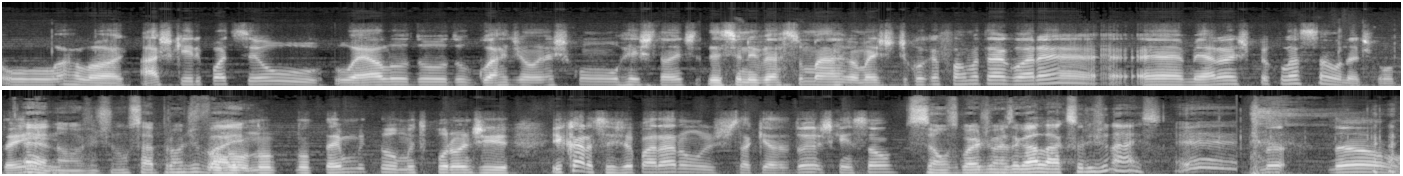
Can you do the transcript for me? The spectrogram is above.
o. Acho que ele pode ser o, o elo do, do Guardiões com o restante desse universo Marvel, mas de qualquer forma até agora é, é mera especulação, né? Tipo, não tem. É, não, a gente não sabe pra onde vai. Não, não, não tem muito, muito por onde ir. E cara, vocês repararam os saqueadores? Quem são? São os Guardiões da Galáxia originais. É. Não. Não,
